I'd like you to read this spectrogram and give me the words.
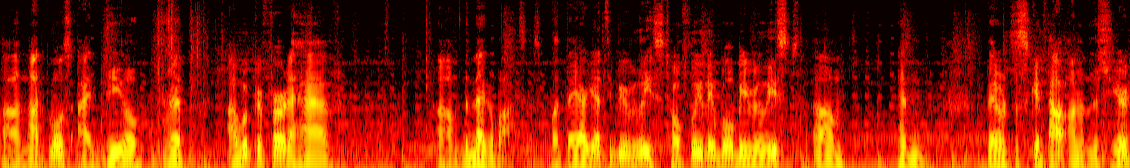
Uh, not the most ideal rip. I would prefer to have um, the mega boxes, but they are yet to be released. Hopefully, they will be released, um, and they don't have to skip out on them this year.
